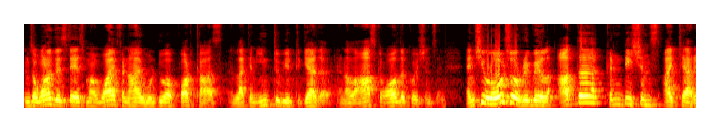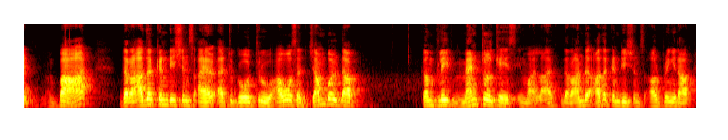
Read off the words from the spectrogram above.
And so one of these days, my wife and I will do a podcast, like an interview together, and I'll ask all the questions. And, and she will also reveal other conditions I carried. But there are other conditions I had to go through. I was a jumbled up, complete mental case in my life. There are under other conditions. I'll bring it out.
